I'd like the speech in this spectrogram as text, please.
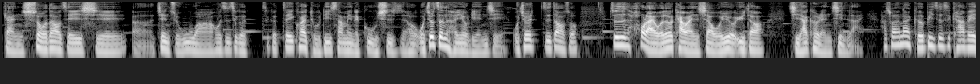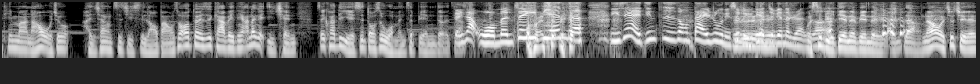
感受到这一些呃建筑物啊，或是这个这个这一块土地上面的故事之后，我就真的很有连结，我就知道说，就是后来我都会开玩笑，我又有遇到其他客人进来。他说：“那隔壁这是咖啡厅吗？”然后我就很像自己是老板。我说：“哦，对，是咖啡厅啊。那个以前这块地也是都是我们这边的。”等一下，我们这一边的，你现在已经自动带入你是旅店这边的人了。我是旅店那边的人，这样。然后我就觉得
